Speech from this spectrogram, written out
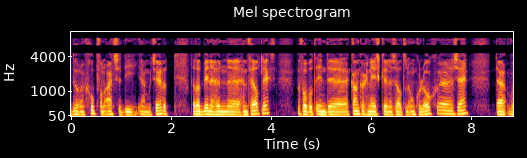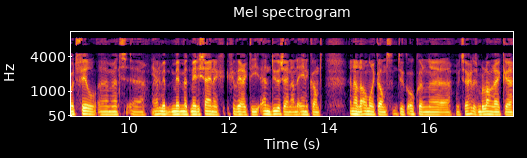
door een groep van artsen die, ja, moet zeggen, dat dat, dat binnen hun, hun veld ligt. Bijvoorbeeld in de kankergeneeskunde zal het een oncoloog uh, zijn. Daar wordt veel uh, met, uh, ja. met, met, medicijnen gewerkt die en duur zijn aan de ene kant. En aan de andere kant natuurlijk ook een, moet zeggen, dus een belangrijke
